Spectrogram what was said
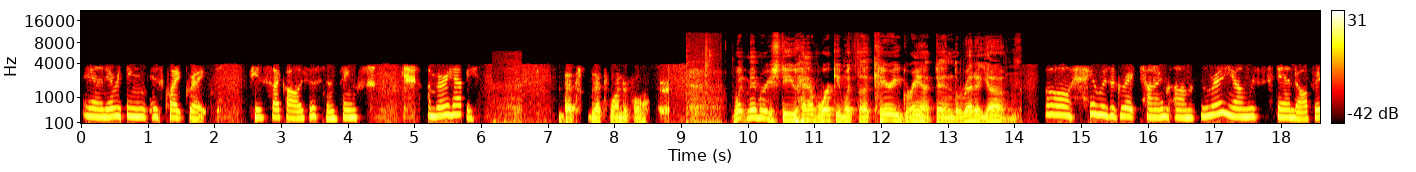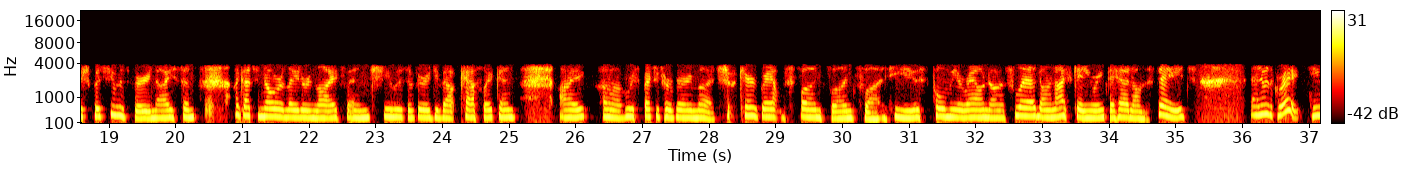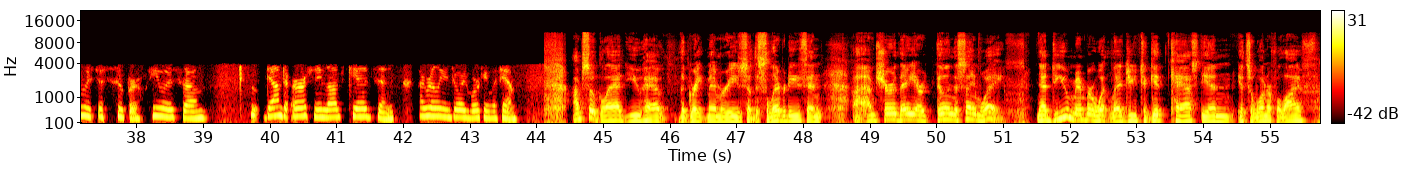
and everything is quite great. He's a psychologist, and things. I'm very happy. That's that's wonderful. What memories do you have working with uh, Cary Grant and Loretta Young? Oh, it was a great time. Um, Lorraine Young was standoffish, but she was very nice, and I got to know her later in life. And she was a very devout Catholic, and I uh, respected her very much. Cary Grant was fun, fun, fun. He used to pull me around on a sled on an ice skating rink they had on the stage, and it was great. He was just super. He was um, down to earth, and he loved kids, and I really enjoyed working with him. I'm so glad you have the great memories of the celebrities, and I'm sure they are feeling the same way. Now, do you remember what led you to get cast in It's a Wonderful Life?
